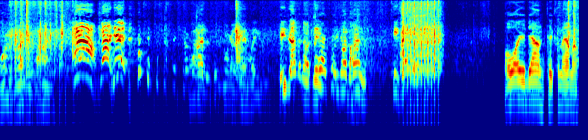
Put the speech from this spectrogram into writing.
One rifle's behind you. Ow! Got hit! behind us. Someone got a damn lazy. He's right, but no, it's me. Yeah. He's right behind us. He's that way. Well, while you're down, take some ammo. Over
